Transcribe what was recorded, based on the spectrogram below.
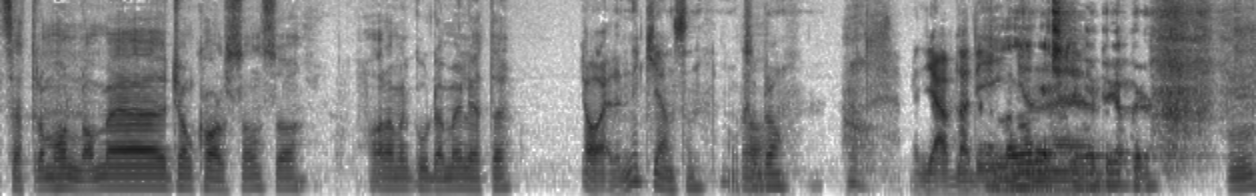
sätter de honom med John Carlson så har han väl goda möjligheter. Ja, eller Nick Jensen, också ja. bra. Men jävlar, det är ingen... Eh, mm.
